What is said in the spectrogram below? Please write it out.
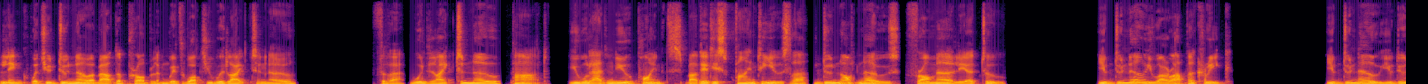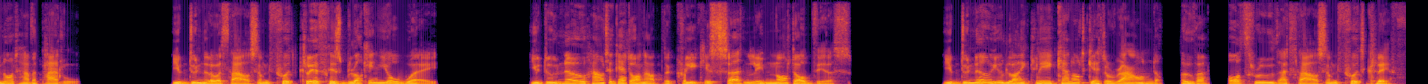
link what you do know about the problem with what you would like to know. For the would like to know part, you will add new points, but it is fine to use the do not knows from earlier too. You do know you are up a creek. You do know you do not have a paddle. You do know a thousand foot cliff is blocking your way. You do know how to get on up the creek is certainly not obvious. You do know you likely cannot get around, over, or through that thousand foot cliff.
